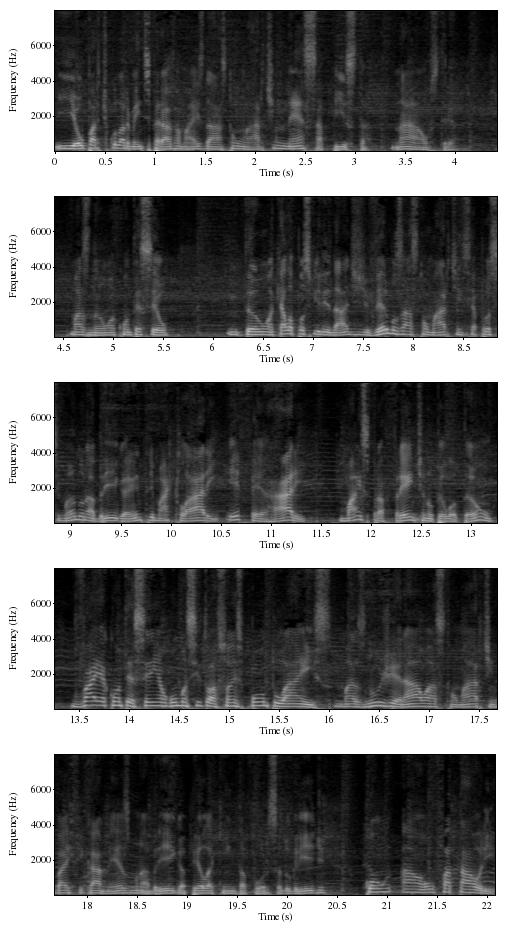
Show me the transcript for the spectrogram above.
E eu particularmente esperava mais da Aston Martin nessa pista, na Áustria. Mas não aconteceu. Então, aquela possibilidade de vermos Aston Martin se aproximando na briga entre McLaren e Ferrari mais para frente no pelotão vai acontecer em algumas situações pontuais, mas no geral a Aston Martin vai ficar mesmo na briga pela quinta força do grid com a AlphaTauri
